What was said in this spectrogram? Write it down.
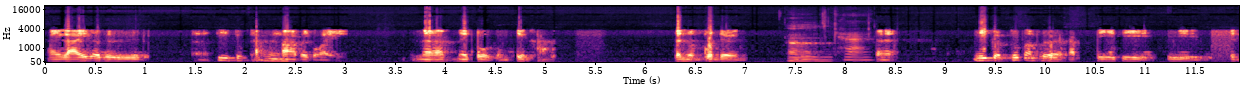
ไฮไลท์ก็คือเอ่อที่ทุกท่านมาบ่อยๆนะครับ ในตัวของเชียงคานถนนคนเดินอ่า ค่ะนะมีเกือบทุกอำเภอครับ ที่ที่ที่เป็น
